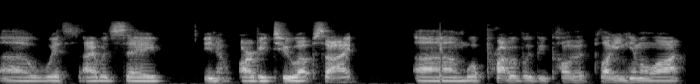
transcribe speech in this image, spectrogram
uh, with, I would say, you know, RB2 upside. Um, we'll probably be plug- plugging him a lot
